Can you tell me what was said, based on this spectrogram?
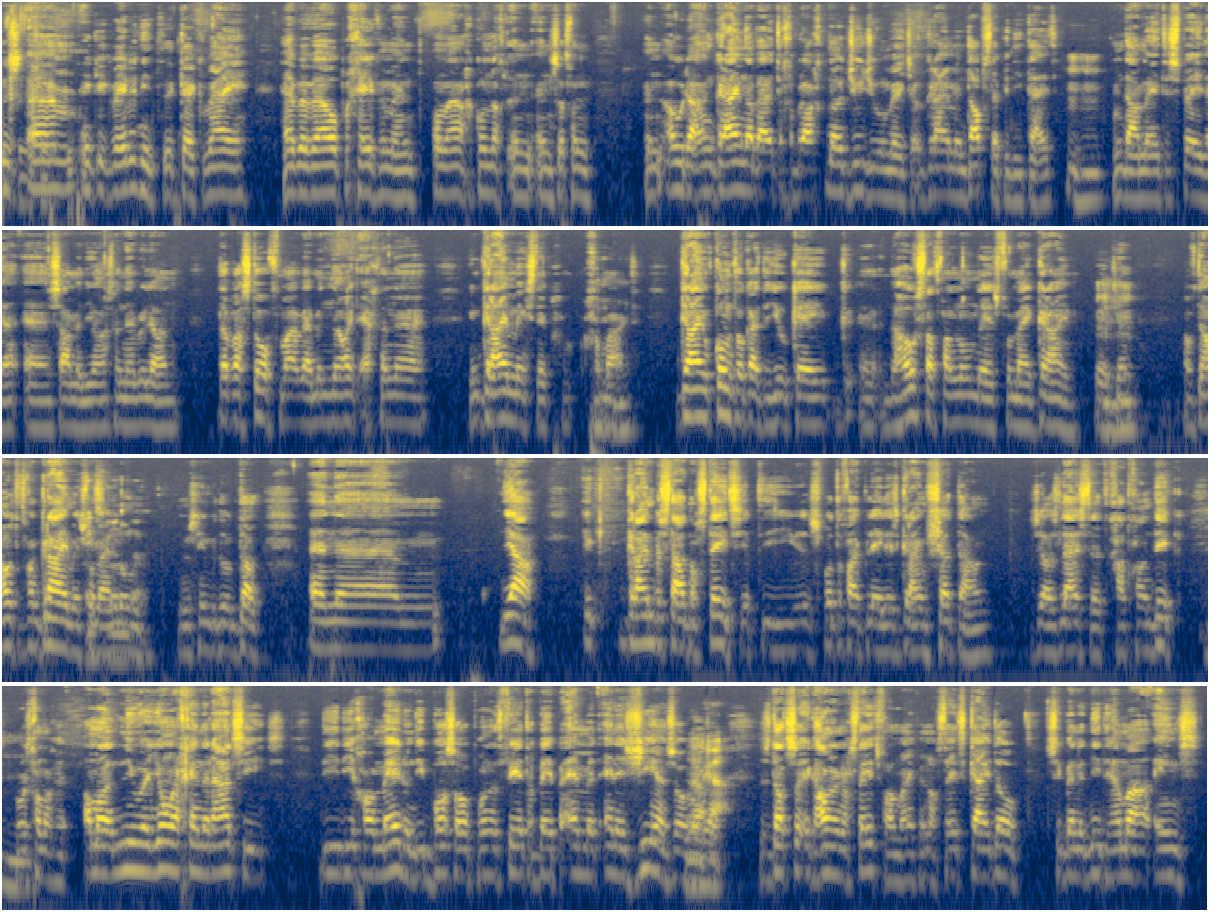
dus true, true. ehm, ik, ik weet het niet. Kijk, wij hebben wel op een gegeven moment onaangekondigd een, een soort van een ode aan grime naar buiten gebracht. No Juju een beetje, ook grime en dubstep in die tijd. Mhm. Om daarmee te spelen. En samen met de jongens van Nebulon. Dat was tof, maar we hebben nooit echt een, eh, een grime mixtape ge- gemaakt. Grime komt ook uit de UK. Eh, De hoofdstad van Londen is voor mij grime, weet je. Mhm. Of de hoofdstad van grime is voor mij Londen. Londen. Misschien bedoel ik dat. En ehm, ja, ik, grime bestaat nog steeds. Je hebt die Spotify playlist Grime Shutdown. Als je luistert, gaat gewoon dik. Er wordt gewoon nog allemaal nieuwe jonge generaties die, die gewoon meedoen. Die bossen op 140 bpm met energie en zo. Ja. ja, Dus dat, zo- ik hou er nog steeds van, maar ik ben nog steeds keidoop. Dus ik ben het niet helemaal eens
